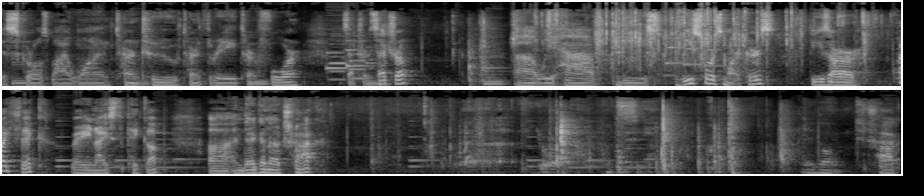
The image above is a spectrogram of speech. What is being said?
this scrolls by one, turn two, turn three, turn four, etc., etc. Uh, we have these resource markers. These are quite thick, very nice to pick up, uh, and they're gonna track uh, your. Let's see. They're going to track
